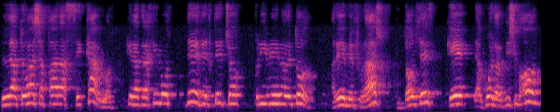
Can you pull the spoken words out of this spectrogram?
la toalla para secarnos que la trajimos desde el techo primero de todo. Haré furash, entonces, que de acuerdo al On,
